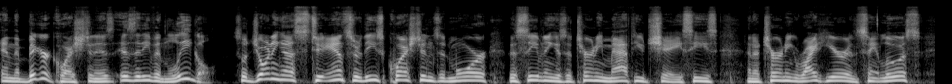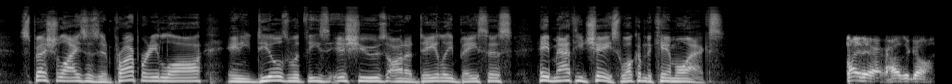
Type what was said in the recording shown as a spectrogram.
and the bigger question is is it even legal? So, joining us to answer these questions and more this evening is attorney Matthew Chase. He's an attorney right here in St. Louis, specializes in property law, and he deals with these issues on a daily basis. Hey, Matthew Chase, welcome to KMOX. Hi there. How's it going?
